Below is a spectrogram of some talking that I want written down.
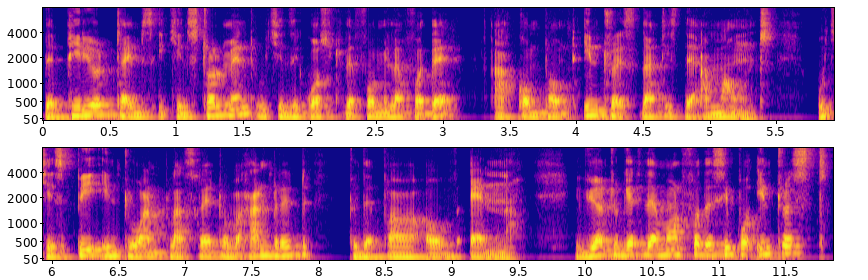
the period times each installment, which is equals to the formula for the uh, compound interest, that is the amount, which is P into 1 plus rate of 100 to the power of n. If you want to get the amount for the simple interest,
